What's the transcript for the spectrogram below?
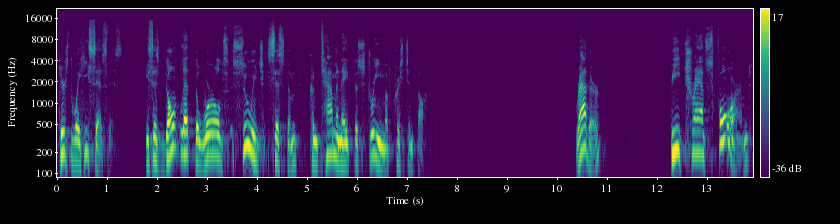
here's the way he says this. He says, Don't let the world's sewage system contaminate the stream of Christian thought. Rather, be transformed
